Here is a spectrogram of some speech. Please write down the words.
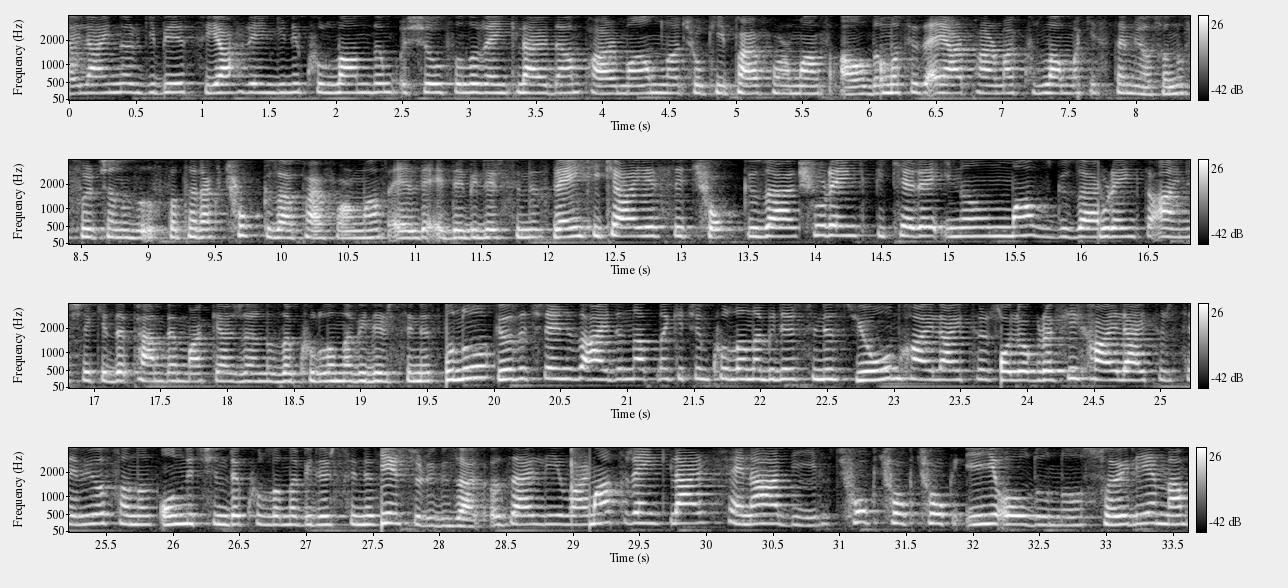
Eyeliner gibi siyah rengini kullandım. Işıltılı renklerden parmağımla çok iyi performans aldım. Ama siz eğer parmak kullanmak istemiyorsanız fırçanızı ıslatarak çok güzel performans elde edebilirsiniz. Renk hikayesi çok güzel. Şu renk bir kere inanılmaz güzel. Bu renkte aynı şekilde pembe makyajlarınızda kullanabilirsiniz. Bunu göz içlerinizi aydınlatmak için kullanabilirsiniz. Yoğun highlighter, holografik highlighter seviyorsanız onun için de kullanabilirsiniz. Bir sürü güzel özelliği var. Mat renkler fena değil. Çok çok çok iyi olduğunu söyleyemem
